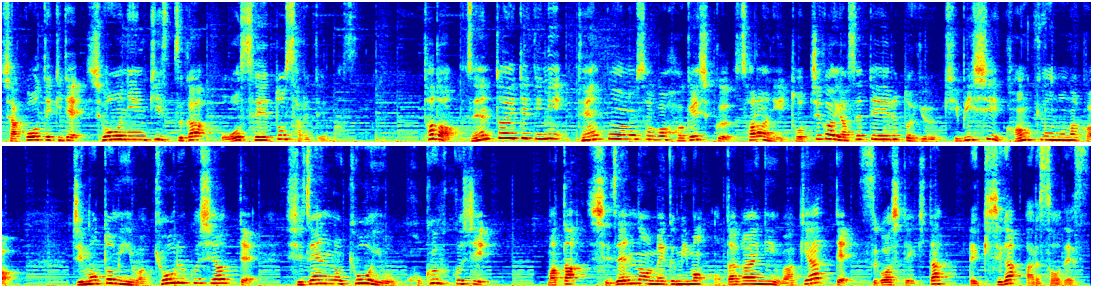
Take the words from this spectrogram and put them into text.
社交的で商人気質が旺盛とされています。ただ全体的に天候の差が激しくさらに土地が痩せているという厳しい環境の中地元民は協力し合って自然の脅威を克服しまた自然の恵みもお互いに分け合って過ごしてきた歴史があるそうです。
